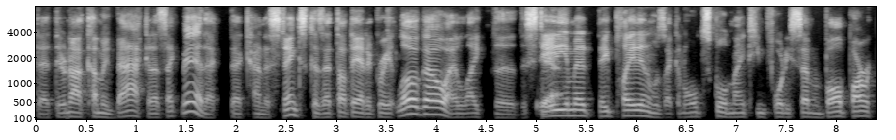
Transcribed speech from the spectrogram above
that they're not coming back, and I was like, man, that that kind of stinks because I thought they had a great logo. I liked the the stadium yeah. it they played in it was like an old school 1947 ballpark.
